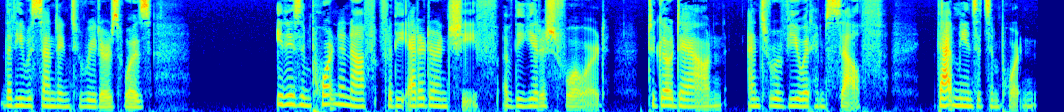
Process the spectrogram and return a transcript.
that he was sending to readers was it is important enough for the editor in chief of the Yiddish Forward to go down and to review it himself. That means it's important.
